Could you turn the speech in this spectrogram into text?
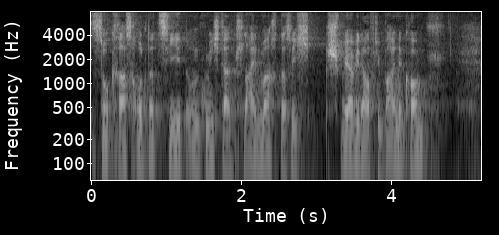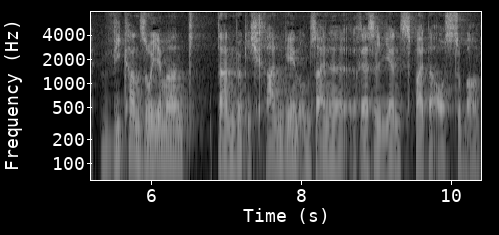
so krass runterzieht und mich dann klein macht, dass ich schwer wieder auf die Beine komme. Wie kann so jemand dann wirklich rangehen, um seine Resilienz weiter auszubauen?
